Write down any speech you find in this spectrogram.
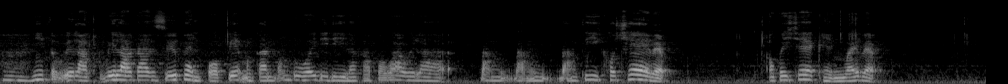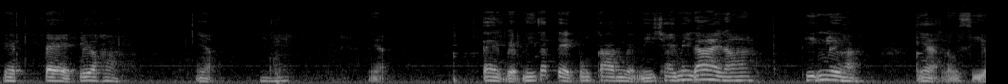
อ่านี่ต้อเวลาเวลาการซื้อแผ่นปอเปี๊ยะเหมือนกันต้องดูให้ดีๆนะคะ เพราะว่าเวลาบางบางบางที่เขาแช่แบบ เอาไปแช่แข็งไว้แบบ แบบแตกเลยอะค่ะ เนี่ยเห็นไหม เนี่ยแตกแบบนี้ถ้าแตกตรงกลางแบบนี้ใช้ไม่ได้นะคะทิ้งเลยค่ะ เนี่ยเราเสีย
